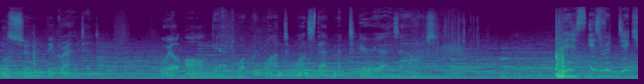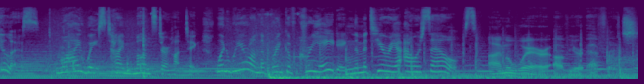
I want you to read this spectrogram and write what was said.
will soon be granted. We'll all get what we want once that materia is ours. This is ridiculous. Why waste time monster hunting when we're on the brink of creating the materia ourselves? I'm aware of your efforts,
